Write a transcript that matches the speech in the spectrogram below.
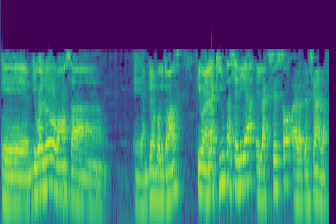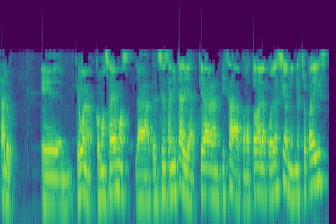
Eh, igual luego vamos a eh, ampliar un poquito más. Y bueno, la quinta sería el acceso a la atención a la salud. Eh, que bueno, como sabemos, la atención sanitaria queda garantizada para toda la población en nuestro país,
